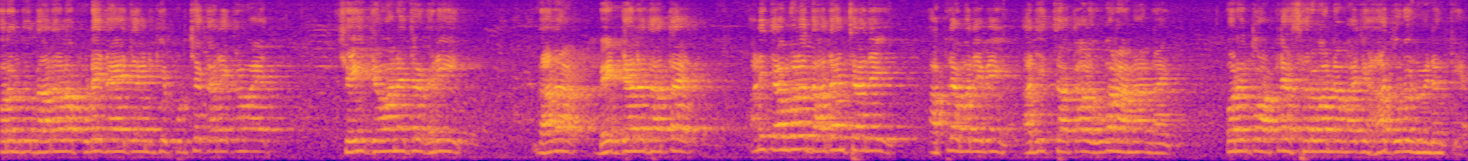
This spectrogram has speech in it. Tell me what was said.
परंतु दादाला पुढे जायचं आहे आणखी पुढचे कार्यक्रम आहेत. शहीद जवानाच्या घरी दादा भेट द्यायला जात आहेत. आणि त्यामुळे दादांच्या आधी आपल्यामध्ये मी आधीचा काळ उभा राहणार नाही. परंतु आपल्या सर्वांना माझी हात जोडून विनंती आहे.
